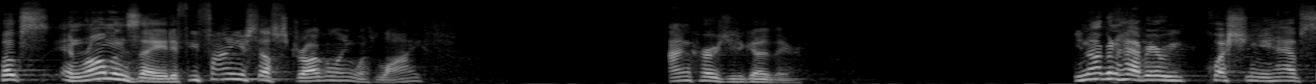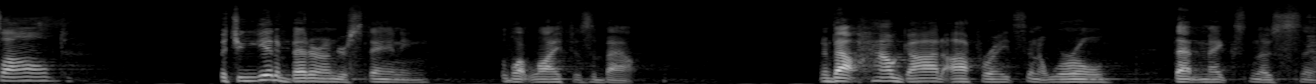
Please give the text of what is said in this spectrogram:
Folks, in Romans 8, if you find yourself struggling with life, I encourage you to go there. You're not going to have every question you have solved, but you get a better understanding of what life is about and about how God operates in a world that makes no sense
